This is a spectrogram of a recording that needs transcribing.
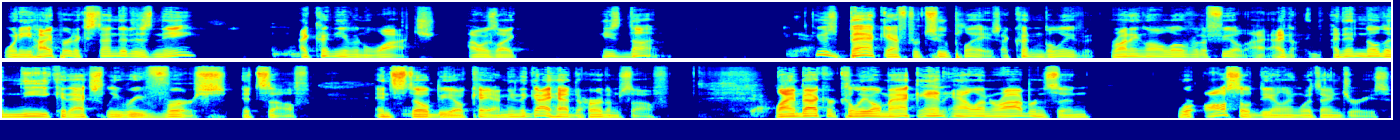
when he hyperextended his knee, I couldn't even watch. I was like, he's done. Yeah. He was back after two plays. I couldn't believe it, running all over the field. I, I I didn't know the knee could actually reverse itself and still be okay. I mean, the guy had to hurt himself. Yeah. Linebacker Khalil Mack and Allen Robinson were also dealing with injuries.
